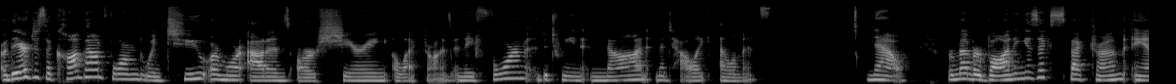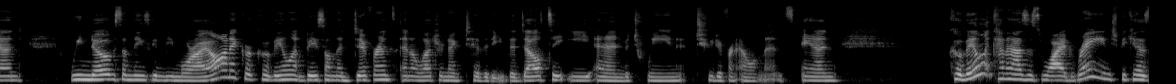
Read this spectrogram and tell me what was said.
are they just a compound formed when two or more atoms are sharing electrons and they form between non-metallic elements. Now, remember bonding is a spectrum and we know if something's going to be more ionic or covalent based on the difference in electronegativity, the delta En between two different elements. And covalent kind of has this wide range because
